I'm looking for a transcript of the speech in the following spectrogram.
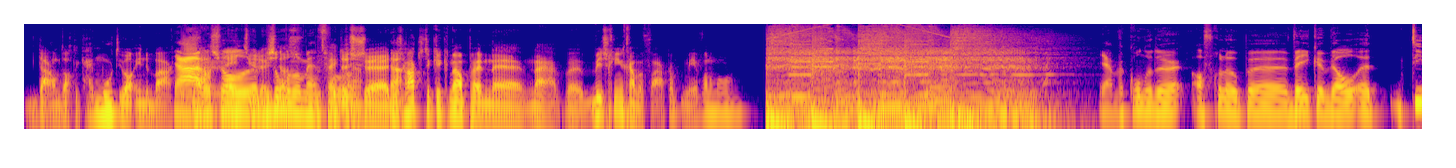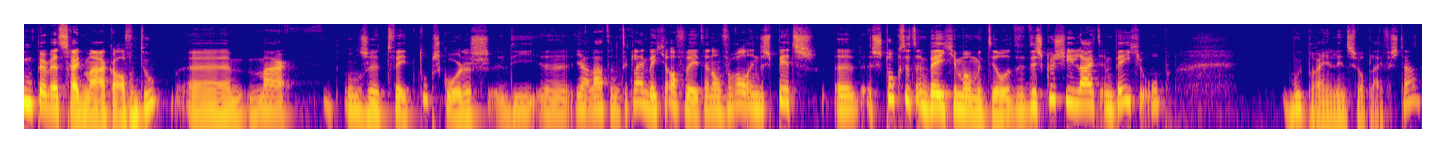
daarom dacht ik, hij moet wel in de baak. Ja, dat is wel nee, een bijzonder dat moment voor. Dus, eh, dus Ja. hartstikke knap. En eh, nou ja, we- misschien gaan we vaker meer van hem horen. Ja, we konden er afgelopen weken wel eh, tien per wedstrijd maken af en toe. Ehm, maar onze twee topscorers, die eh, ja, laten het een klein beetje afweten. En dan vooral in de spits eh, stokt het een beetje momenteel. De discussie leidt een beetje op. Moet Brian Linsen wel blijven staan?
